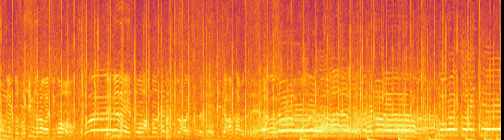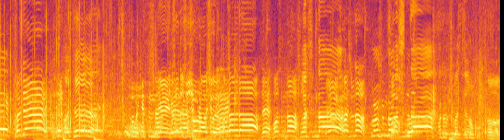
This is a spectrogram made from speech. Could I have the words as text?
추운 길 또 조심히 돌아가시고 내년에 또 한번 사진 찍도록 하겠습니다. 네 진짜 감사합니다. 네. 화이팅! 화이팅! 네 추운 데 조심히 돌아가시고요. 감사합니다. 네 고맙습니다. 수고하셨습니다. 수고하셨습니다. 수고하셨습니다. 수고하셨습니다. 어.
